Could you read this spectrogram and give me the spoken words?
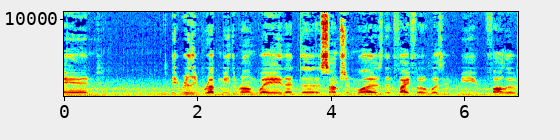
and it really rubbed me the wrong way that the assumption was that FIFO wasn't being followed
